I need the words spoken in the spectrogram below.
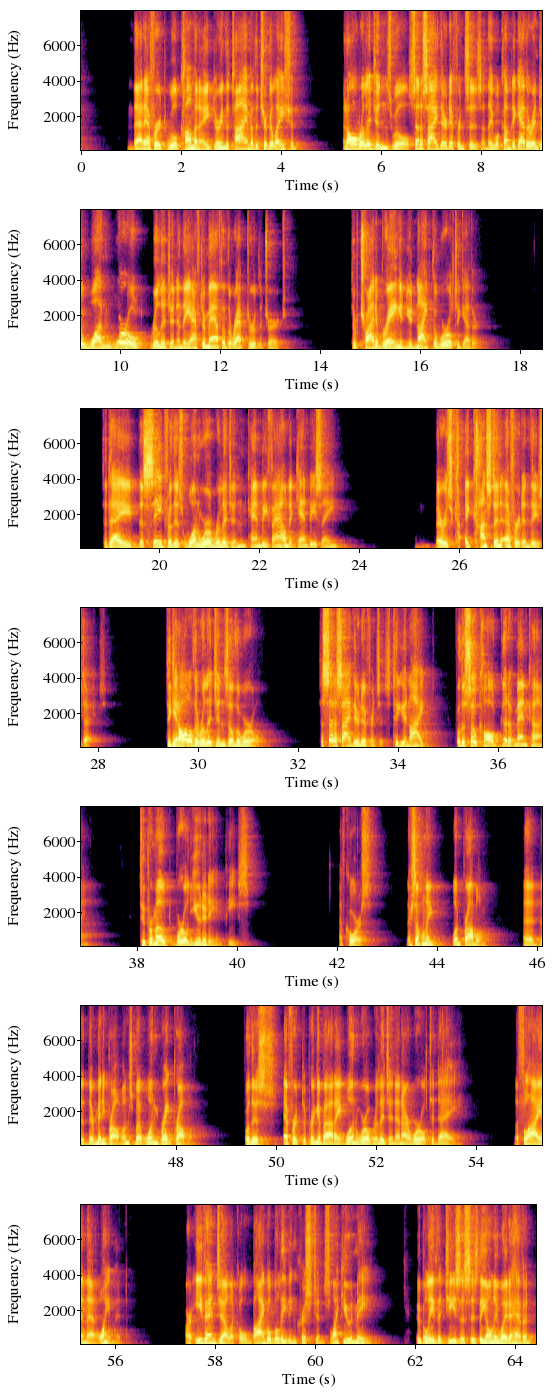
And That effort will culminate during the time of the tribulation and all religions will set aside their differences and they will come together into one world religion in the aftermath of the rapture of the church to try to bring and unite the world together. Today, the seed for this one world religion can be found, it can be seen. There is a constant effort in these days to get all of the religions of the world to set aside their differences, to unite, for the so called good of mankind to promote world unity and peace. Of course, there's only one problem. Uh, there are many problems, but one great problem for this effort to bring about a one world religion in our world today. The fly in that ointment are evangelical, Bible believing Christians like you and me who believe that Jesus is the only way to heaven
